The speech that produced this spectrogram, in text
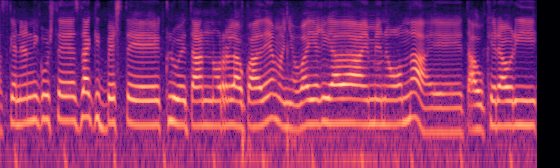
Azkenean nik uste ez dakit beste klubetan horrelaukoa den, baina bai egia da hemen egon da, eta aukera hori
